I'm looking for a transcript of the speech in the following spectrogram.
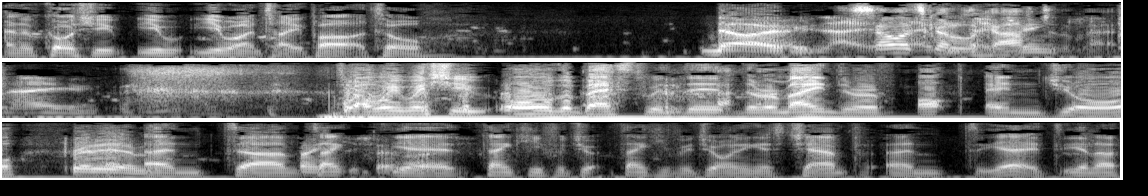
And of course you, you, you won't take part at all. No, no. Someone's no, gotta look after think- them, Matt. No. Joel, we wish you all the best with the, the remainder of Op Endure. Brilliant. And um, Thank thank, you so yeah, much. thank you for jo- thank you for joining us, champ. And yeah, you know,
